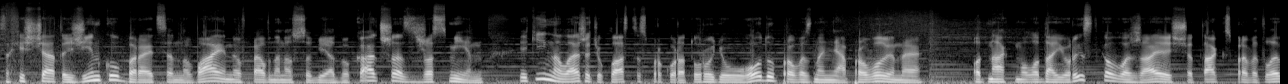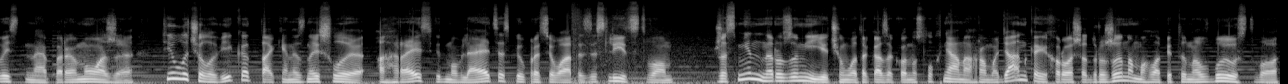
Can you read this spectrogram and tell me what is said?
Захищати жінку береться нова і невпевнена в собі адвокатша з Жасмін, якій належить укласти з прокуратурою угоду про визнання провини. Однак молода юристка вважає, що так справедливість не переможе. Тіло чоловіка так і не знайшли, а Грейс відмовляється співпрацювати зі слідством. Жасмін не розуміє, чому така законослухняна громадянка і хороша дружина могла піти на вбивство.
